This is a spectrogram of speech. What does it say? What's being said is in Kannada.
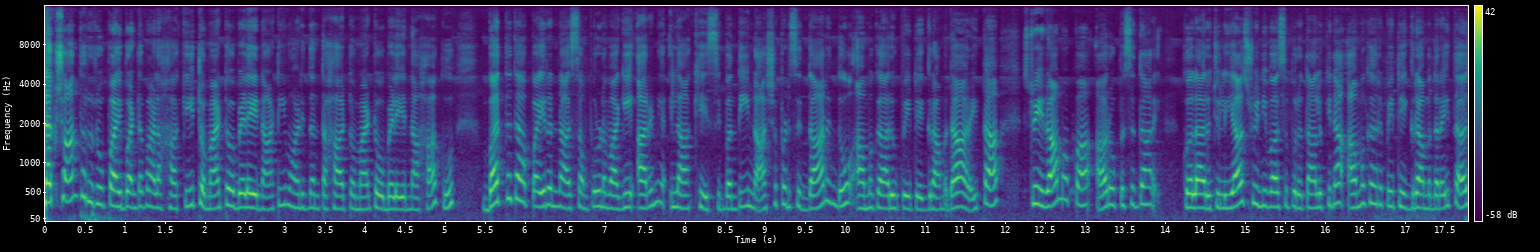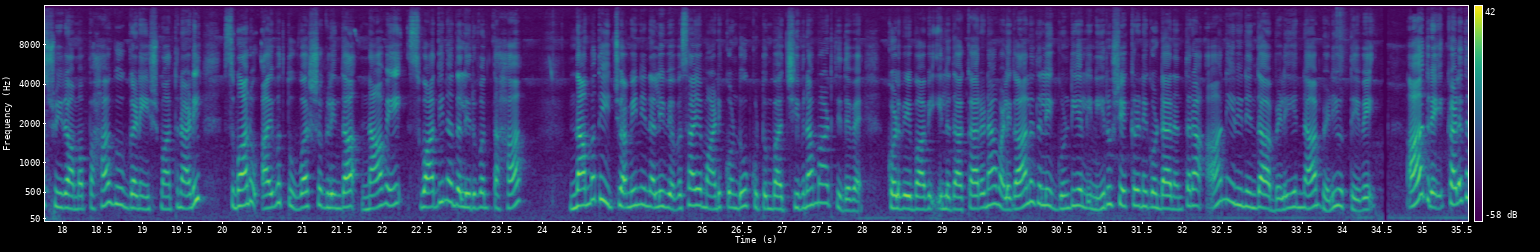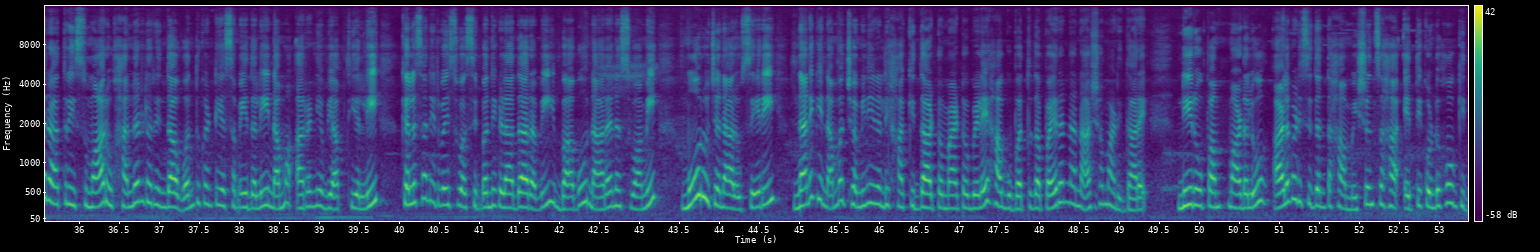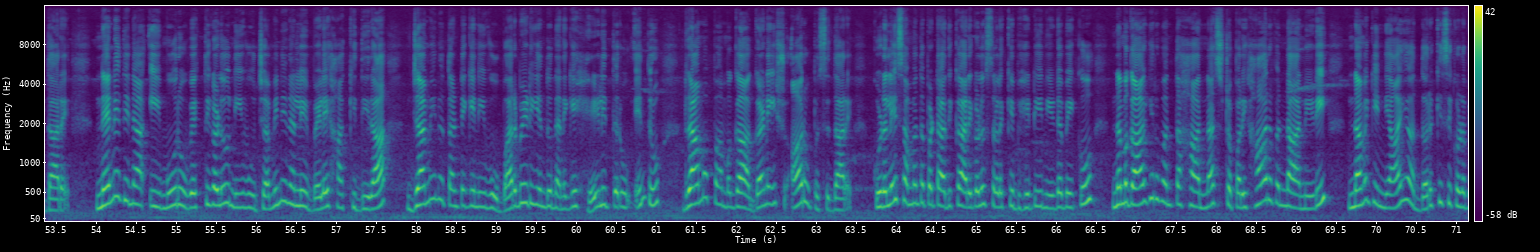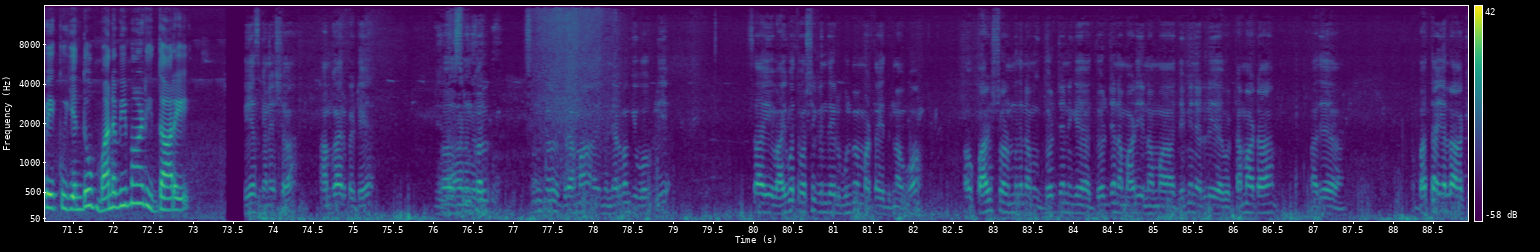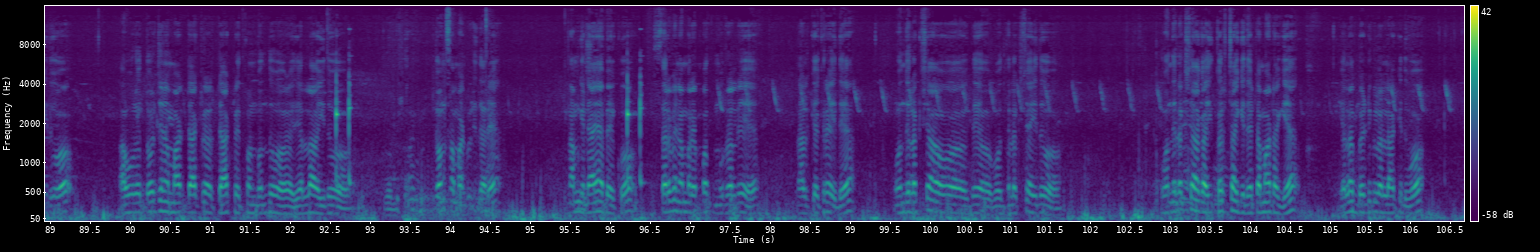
ಲಕ್ಷಾಂತರ ರೂಪಾಯಿ ಬಂಡವಾಳ ಹಾಕಿ ಟೊಮ್ಯಾಟೊ ಬೆಳೆ ನಾಟಿ ಮಾಡಿದಂತಹ ಟೊಮ್ಯಾಟೊ ಬೆಳೆಯನ್ನ ಹಾಗೂ ಭತ್ತದ ಪೈರನ್ನ ಸಂಪೂರ್ಣವಾಗಿ ಅರಣ್ಯ ಇಲಾಖೆ ಸಿಬ್ಬಂದಿ ನಾಶಪಡಿಸಿದ್ದಾರೆಂದು ಆಮಗಾರುಪೇಟೆ ಗ್ರಾಮದ ರೈತ ಶ್ರೀರಾಮಪ್ಪ ಆರೋಪಿಸಿದ್ದಾರೆ. ಕೋಲಾರ ಜಿಲ್ಲೆಯ ಶ್ರೀನಿವಾಸಪುರ ತಾಲೂಕಿನ ಆಮಗಾರಪೇಟೆ ಗ್ರಾಮದ ರೈತ ಶ್ರೀರಾಮಪ್ಪ ಹಾಗೂ ಗಣೇಶ್ ಮಾತನಾಡಿ, ಸುಮಾರು ಐವತ್ತು ವರ್ಷಗಳಿಂದ ನಾವೇ ಸ್ವಾಧೀನದಲ್ಲಿರುವಂತಹ ನಮ್ಮದೇ ಜಮೀನಿನಲ್ಲಿ ವ್ಯವಸಾಯ ಮಾಡಿಕೊಂಡು ಕುಟುಂಬ ಜೀವನ ಮಾಡ್ತಿದ್ದೇವೆ. ಕೊಳವೆ ಬಾವಿ ಇಲ್ಲದ ಕಾರಣ ಮಳೆಗಾಲದಲ್ಲಿ ಗುಂಡಿಯಲ್ಲಿ ನೀರು ಶೇಖರಣೆಗೊಂಡ ನಂತರ ಆ ನೀರಿನಿಂದ ಬೆಳೆಯನ್ನ ಬೆಳೆಯುತ್ತೇವೆ. ಆದರೆ, ಕಳೆದ ರಾತ್ರಿ ಸುಮಾರು ಹನ್ನೆರಡರಿಂದ ಒಂದು ಗಂಟೆಯ ಸಮಯದಲ್ಲಿ ನಮ್ಮ ಅರಣ್ಯ ವ್ಯಾಪ್ತಿಯಲ್ಲಿ ಕೆಲಸ ನಿರ್ವಹಿಸುವ ಸಿಬ್ಬಂದಿಗಳಾದ ರವಿ, ಬಾಬು, ನಾರಾಯಣಸ್ವಾಮಿ ಮೂರು ಜನರು ಸೇರಿ ನನಗೆ ನಮ್ಮ ಜಮೀನಿನಲ್ಲಿ ಹಾಕಿದ್ದ ಟೊಮ್ಯಾಟೊ ಬೆಳೆ ಹಾಗೂ ಭತ್ತದ ಪೈರನ್ನ ನಾಶ ಮಾಡಿದ್ದಾರೆ. ನೀರು ಪಂಪ್ ಮಾಡಲು ಅಳವಡಿಸಿದಂತಹ ಮಿಷನ್ ಸಹ ಎತ್ತಿಕೊಂಡು ಹೋಗಿದ್ದಾರೆ. ನೆನೆ ದಿನ ಈ ಮೂರು ವ್ಯಕ್ತಿಗಳು, ನೀವು ಜಮೀನಿನಲ್ಲಿ ಬೆಳೆ ಹಾಕಿದ್ದೀರಾ? ಜಮೀನು ತಂಟೆಗೆ ನೀವು ಬರಬೇಡಿ ಎಂದು ನನಗೆ ಹೇಳಿದ್ದರು ಎಂದು ರಾಮಪ್ಪ ಮಗ ಗಣೇಶ್ ಆರೋಪಿಸಿದ್ದಾರೆ. ಕೂಡಲೇ ಸಂಬಂಧಪಟ್ಟ ಅಧಿಕಾರಿಗಳು ಸ್ಥಳಕ್ಕೆ ಭೇಟಿ ನೀಡಬೇಕು. ನಮಗಾಗಿರುವಂತಹ ನಷ್ಟ ಪರಿಹಾರವನ್ನ ನೀಡಿ ನಮಗೆ ನ್ಯಾಯ ದೊರಕಿಸಿಕೊಡಬೇಕು ಎಂದು ಮನವಿ ಮಾಡಿದ್ದಾರೆ. ಕೆ ಎಸ್ ಗಣೇಶ ಅಮ್ಗಾರಪೇಟೆ ಸುಂಕಲ್ ಸುಂಕಲ್ ಗ್ರಾಮ ನೆಲವಂಗಿ ಹೋಗ್ಲಿ ಸ ಈ ಐವತ್ತು ವರ್ಷಗಳಿಂದ ಇಲ್ಲಿ ಉಳುಮೆ ಮಾಡ್ತಾ ಇದ್ವಿ ನಾವು. ಅವು ಫಾರೆಸ್ಟ್ ಅವ್ರ ಮುಂದೆ ನಮಗೆ ದೊಡ್ಡಜನಿಗೆ ದೊಡ್ಡಜನ ಮಾಡಿ ನಮ್ಮ ಜಮೀನಲ್ಲಿ ಟಮಾಟ ಅದೇ ಭತ್ತ ಎಲ್ಲ ಹಾಕಿದ್ವು. ಅವರು ದೊಡ್ಡಜನ ಮಾಡಿ ಟ್ಯಾಕ್ಟರ್ ಟ್ಯಾಕ್ಟರ್ ಎತ್ಕೊಂಡು ಬಂದು ಎಲ್ಲ ಇದು ಧ್ವಂಸ ಮಾಡಿಬಿಟ್ಟಿದ್ದಾರೆ. ನಮಗೆ ನ್ಯಾಯ ಬೇಕು. ಸರ್ವೆ ನಂಬರ್ ಎಂಬತ್ತ್ಮೂರರಲ್ಲಿ ನಾಲ್ಕು ಎಕರೆ ಇದೆ. ಒಂದು ಲಕ್ಷ ಒಂದು ಲಕ್ಷ ಇದು ಒಂದು ಲಕ್ಷ ಖರ್ಚಾಗಿದೆ ಟೊಮಾಟೋಗೆ. ಎಲ್ಲ ಬೆಡ್ಗಳಲ್ಲಿ ಹಾಕಿದ್ವು.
